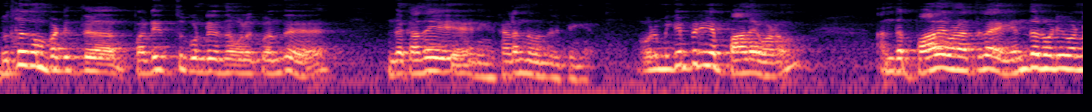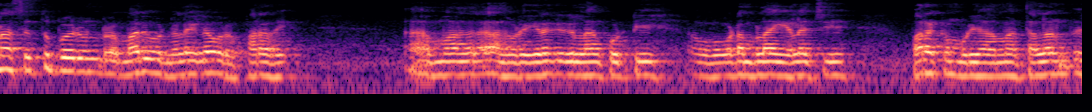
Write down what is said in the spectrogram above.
புத்தகம் படித்து படித்து கொண்டிருந்தவங்களுக்கு வந்து இந்த கதையை நீங்கள் கடந்து வந்திருப்பீங்க. ஒரு மிகப்பெரிய பாலைவனம். அந்த பாலைவனத்தில் எந்த நொடி வேணா செத்து போயிடுன்ற மாதிரி ஒரு நிலையில் ஒரு பறவை. அதோடய அதோட இறகுகள்லாம் கொட்டி உடம்புலாம் இழைச்சி பறக்க முடியாமல் தளர்ந்து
